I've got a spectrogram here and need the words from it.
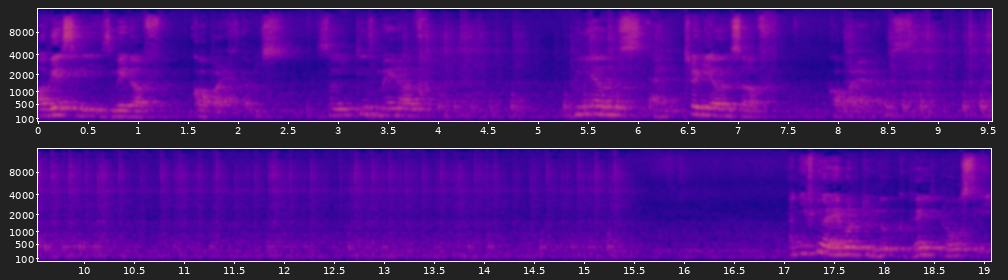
obviously is made of copper atoms. So it is made of billions and trillions of copper atoms. And if you are able to look very closely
